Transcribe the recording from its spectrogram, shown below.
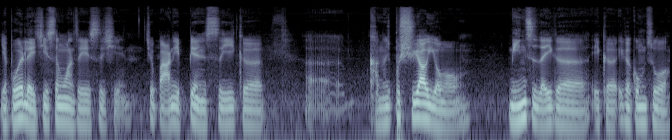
也不会累积声望这些事情，就把你变成是一个呃，可能不需要有名字的一个一个一个工作。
